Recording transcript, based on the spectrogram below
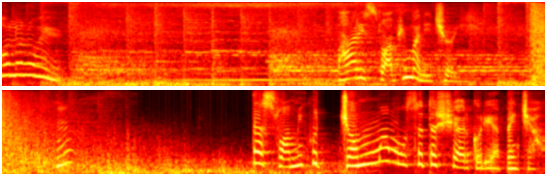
भल नुहे भारी स्वाभिमानी झील स्वामी को जमा मो सहित सेयार करने चाह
